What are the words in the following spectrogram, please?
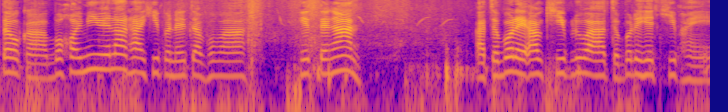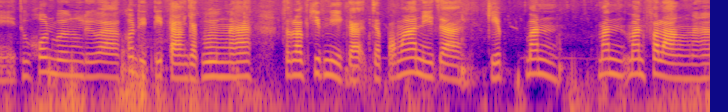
แต่ก็บ่ค่อยมีเวลาถ่ายคลิปปานใดจ้ะเพราะว่าเฮ็ดแต่งาน อาจจะบ่ได้เอาคลิปหรือว่าอาจจะบ่ได้เฮ็ดคลิปให้ทุกคนเบิ่งหรือว่าคนที่ติดตามจากเบิ่งนะคะสำหรับคลิปนี้ก็จะประมาณนี้จ้ะเก็บมันมันมันฝรั่งนะคะ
